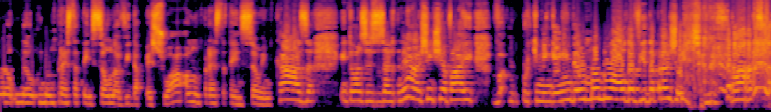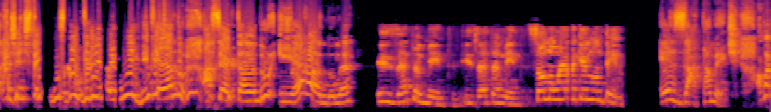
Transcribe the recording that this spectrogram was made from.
não, não, não, presta atenção na vida pessoal, não presta atenção em casa. Então, às vezes, né, a gente vai, Porque ninguém deu o manual da vida pra gente, né? A gente tem que descobrir aí, vivendo, acertando e errando, né? Exatamente, exatamente. Só não é pra quem não tem. Exatamente. Agora,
